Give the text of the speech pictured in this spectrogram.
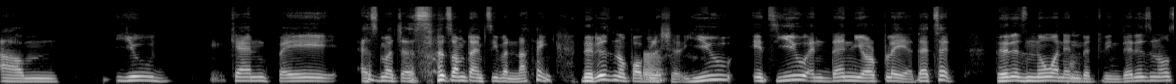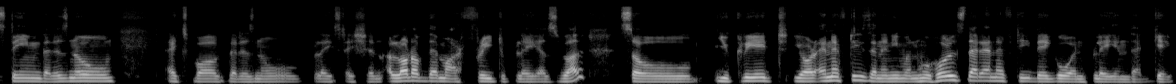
um, you can pay as much as sometimes even nothing. There is no publisher. You, it's you and then your player. That's it. There is no one in between. There is no Steam. There is no Xbox. There is no PlayStation. A lot of them are free to play as well. So you create your NFTs, and anyone who holds that NFT, they go and play in that game.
